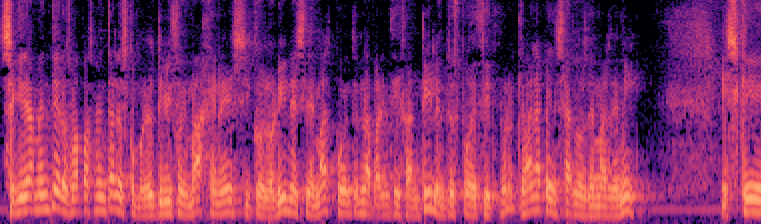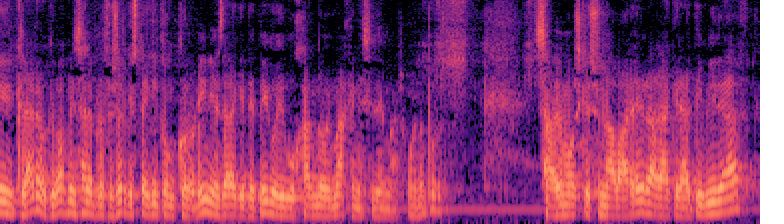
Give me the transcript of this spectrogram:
Seguidamente, los mapas mentales, como yo utilizo imágenes y colorines y demás, pueden tener una apariencia infantil, entonces puedo decir, bueno, ¿qué van a pensar los demás de mí? Es que, claro, ¿qué va a pensar el profesor que estoy aquí con colorines, de que te pego dibujando imágenes y demás? Bueno, pues sabemos que es una barrera a la creatividad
